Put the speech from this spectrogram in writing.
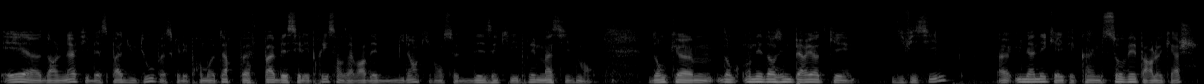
et euh, dans le neuf ils baissent pas du tout parce que les promoteurs peuvent pas baisser les prix sans avoir des bilans qui vont se déséquilibrer massivement. Donc donc on est dans une période qui est difficile, une année qui a été quand même sauvée par le cash.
